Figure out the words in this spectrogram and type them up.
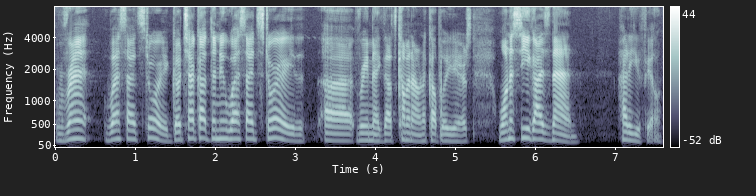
rent West Side Story. Go check out the new West Side Story uh, remake that's coming out in a couple of years. Want to see you guys then. How do you feel?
